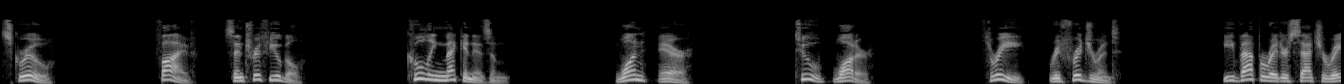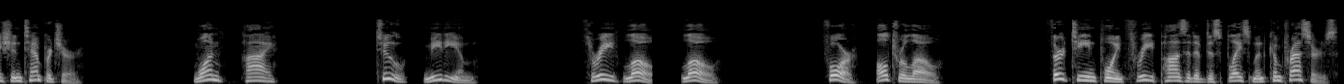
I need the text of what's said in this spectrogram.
Screw. 5. Centrifugal. Cooling mechanism. 1. Air. 2. Water. 3. Refrigerant. Evaporator saturation temperature. 1. High. 2. Medium. 3. Low low. 4. Ultra low. 13.3 Positive displacement compressors.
